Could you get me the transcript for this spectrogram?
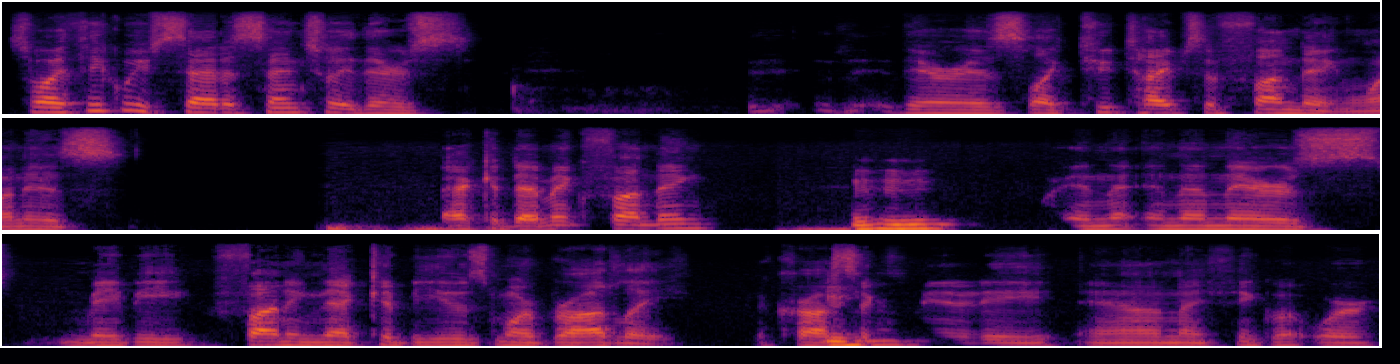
So I think we've said essentially there's, there is like two types of funding. One is academic funding hmm and, th- and then there's maybe funding that could be used more broadly across the Mhm. community. And I think what we're,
